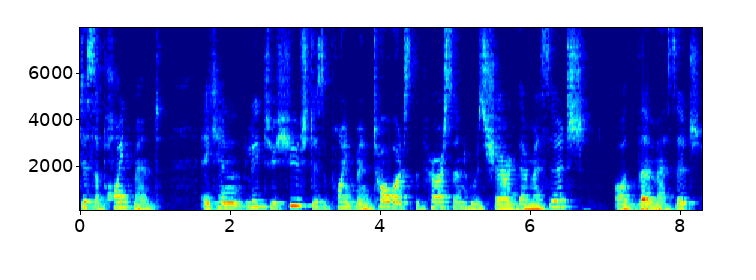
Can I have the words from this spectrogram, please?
disappointment. It can lead to huge disappointment towards the person who's sharing their message or the message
